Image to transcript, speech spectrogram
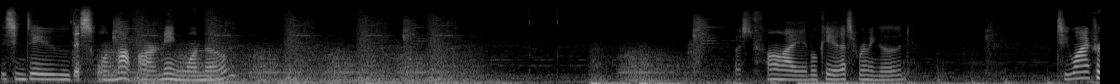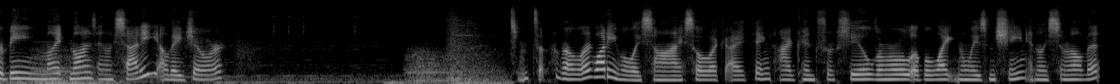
Listen to this one, not our main one though. Five, okay, that's really good. Two I for being like noise and study? Oh, they sure. The what evil is I, so like I think I can fulfill the role of a white noise machine, at least a little bit.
